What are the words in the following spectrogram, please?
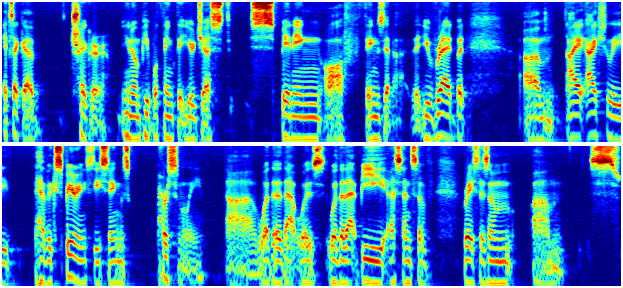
it's like a trigger, you know, and people think that you're just spitting off things that that you've read, but um, I actually have experienced these things personally. Uh, whether that was whether that be a sense of racism, um, s-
